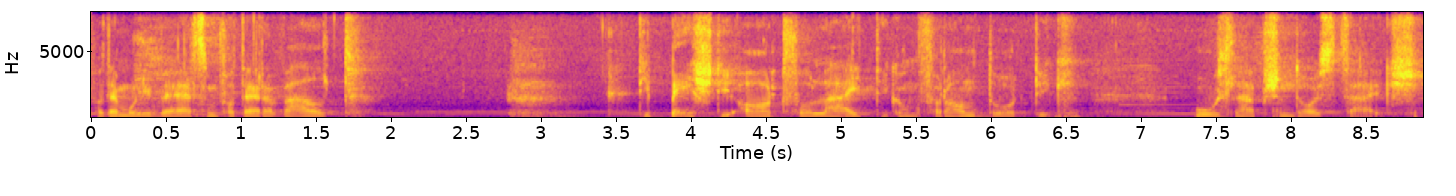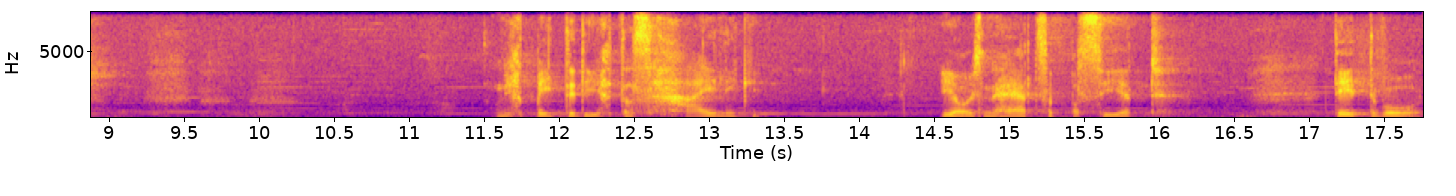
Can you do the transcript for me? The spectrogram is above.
von dem Universum, von dieser Welt, die beste Art von Leitung und Verantwortung auslebst und uns zeigst. Und ich bitte dich, dass Heilig in unseren Herzen passiert. Dort, wo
